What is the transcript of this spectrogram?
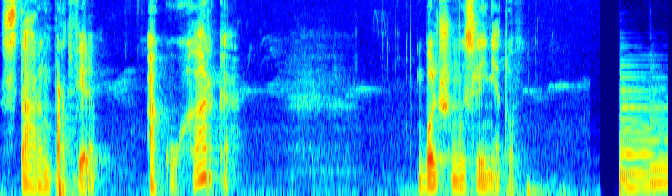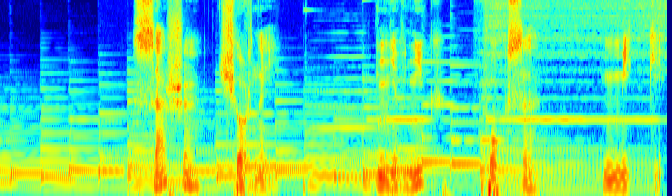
старым портфелем. А кухарка... Больше мыслей нету. Саша Черный. Дневник Фокса Микки.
